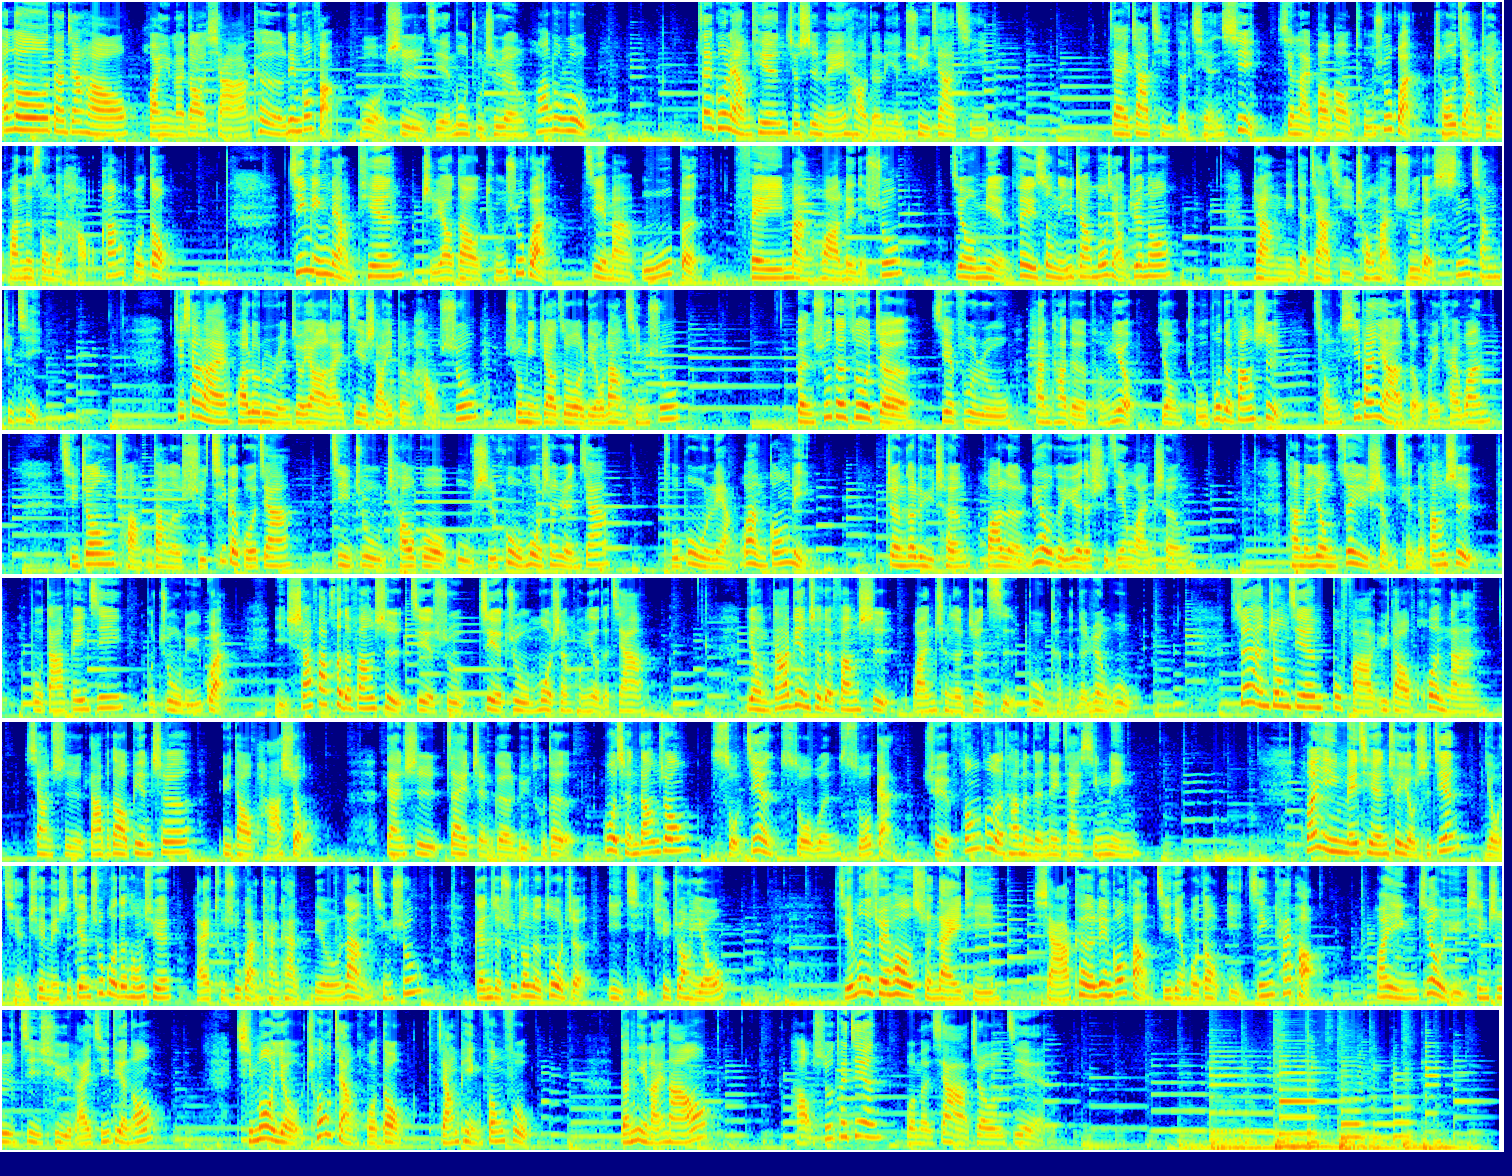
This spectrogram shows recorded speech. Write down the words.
Hello，大家好，欢迎来到侠客练功坊，我是节目主持人花露露。再过两天就是美好的连续假期，在假期的前夕，先来报告图书馆抽奖券欢乐送的好康活动。今明两天，只要到图书馆借满五本非漫画类的书，就免费送你一张摸奖券哦。让你的假期充满书的新香之气。接下来，花露路人就要来介绍一本好书，书名叫做《流浪情书》。本书的作者谢富如和他的朋友用徒步的方式从西班牙走回台湾，其中闯荡了十七个国家，记住超过五十户陌生人家，徒步两万公里，整个旅程花了六个月的时间完成。他们用最省钱的方式，不搭飞机，不住旅馆，以沙发客的方式借宿借住陌生朋友的家，用搭便车的方式完成了这次不可能的任务。虽然中间不乏遇到困难，像是搭不到便车，遇到扒手，但是在整个旅途的过程当中，所见所闻所感，却丰富了他们的内在心灵。欢迎没钱却有时间、有钱却没时间出国的同学来图书馆看看《流浪情书》，跟着书中的作者一起去壮游。节目的最后顺带一提，侠客练功坊几点活动已经开跑，欢迎旧与新知继续来几点哦。期末有抽奖活动，奖品丰富，等你来拿哦。好书推荐，我们下周见。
